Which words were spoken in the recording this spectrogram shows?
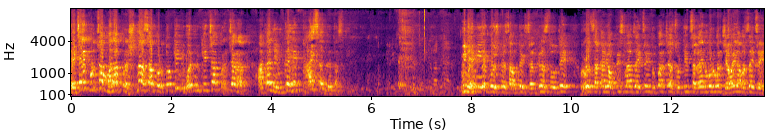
त्याच्याही पुढचा मला प्रश्न असा पडतो की निवडणुकीच्या प्रचारात आता नेमकं हे काय सांगत असतील मी नेहमी एक गोष्ट सांगतो एक संत्रस्त होते. रोज सकाळी ऑफिसला जायचंय दुपारच्या सुट्टीत सगळ्यांबरोबर जेवायला बसायचंय.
